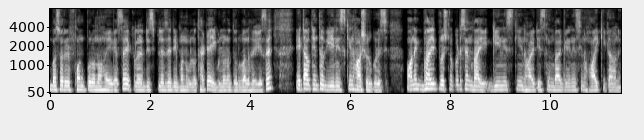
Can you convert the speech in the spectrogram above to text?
বছরের ফোন পুরনো হয়ে গেছে এগুলোর ডিসপ্লে যে রিবনগুলো থাকে, এগুলোরও দুর্বল হয়ে গেছে। এটাও কিন্তু গ্রিন স্ক্রিন হওয়া শুরু করেছে। অনেক ভাই প্রশ্ন করেছেন, ভাই গ্রিন স্ক্রিন হোয়াইট স্ক্রিন বা গ্রিন স্ক্রিন হয় কি কারণে?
